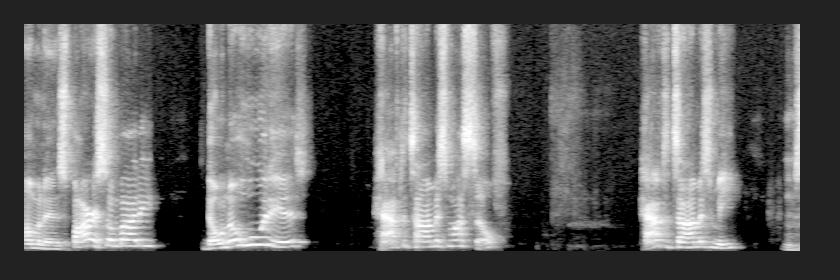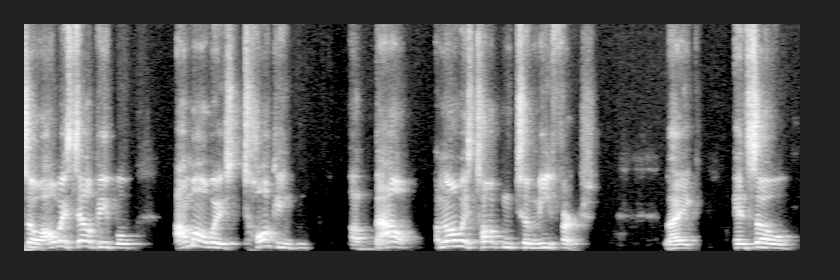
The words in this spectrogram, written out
I'm going to inspire somebody. Don't know who it is. Half the time it's myself. Half the time it's me. Mm-hmm. So I always tell people I'm always talking about, I'm always talking to me first. Like, and so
